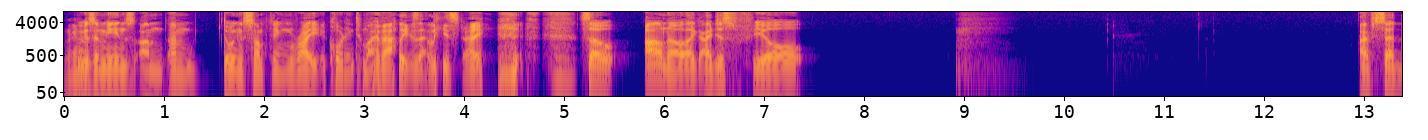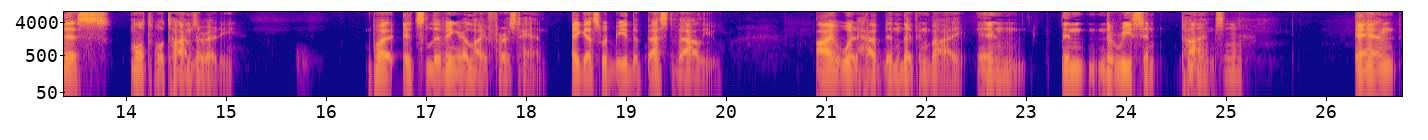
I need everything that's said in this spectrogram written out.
Yeah. because it means I'm I'm doing something right according to my values, at least, right? so I don't know. Like, I just feel. I've said this multiple times already, but it's living your life firsthand. I guess would be the best value I would have been living by in in the recent times. Mm. And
